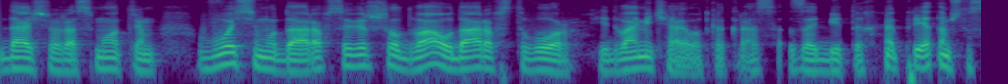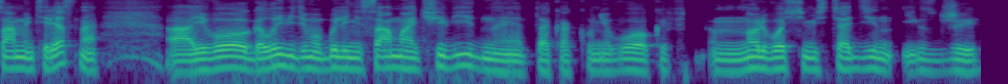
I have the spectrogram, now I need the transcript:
Дальше рассмотрим. 8 ударов совершил, 2 удара в створ и 2 мяча вот как раз забитых. При этом, что самое интересное, а, его голы, видимо, были не самые очевидные, так как у него 0.81 XG.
